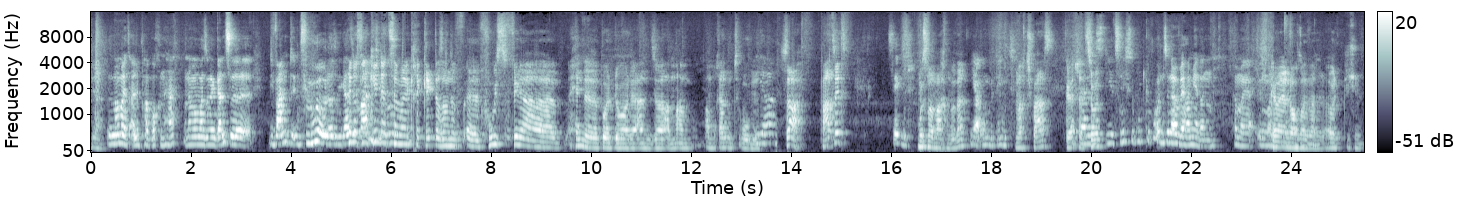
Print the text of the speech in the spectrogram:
Ja. Das machen wir jetzt alle paar Wochen, hä? Und dann machen wir so eine ganze, die Wand im Flur oder so, die ganze Wenn das ein Wand. Kinderzimmer kriegt, kriegt er so eine äh, Fuß-Finger-Hände-Bordore an, so am, am, am Rand oben. Ja, So, Fazit sehr gut. muss man machen, oder? Ja, unbedingt. Macht Spaß, gehört Schade, dazu. dass die jetzt nicht so gut geworden sind, aber wir haben ja dann, kann man ja irgendwann. Können wir ja nochmal machen. Aber die sind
